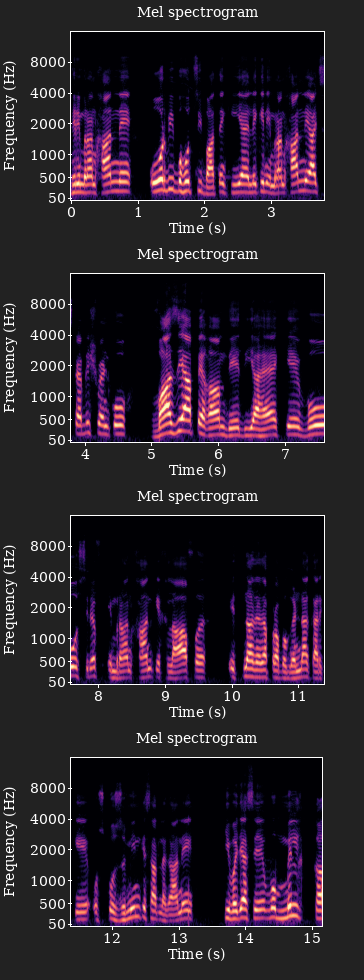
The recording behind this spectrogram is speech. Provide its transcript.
پھر عمران خان نے اور بھی بہت سی باتیں کی ہیں، لیکن عمران خان نے آج اسٹیبلشمنٹ کو واضح پیغام دے دیا ہے کہ وہ صرف عمران خان کے خلاف اتنا زیادہ پروپوگنڈا کر کے اس کو زمین کے ساتھ لگانے کی وجہ سے وہ ملک کا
